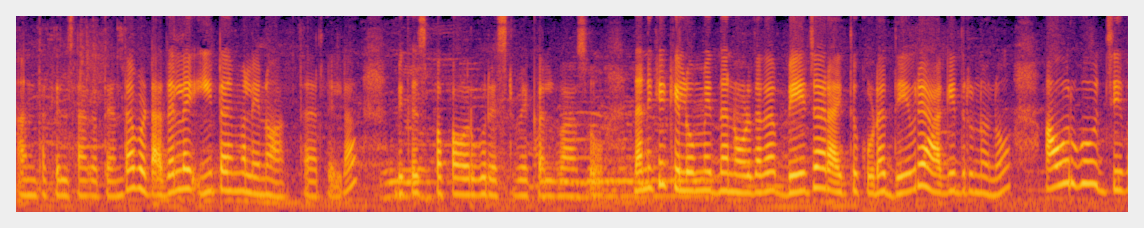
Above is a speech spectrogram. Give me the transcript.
ಅಂತ ಕೆಲಸ ಆಗುತ್ತೆ ಅಂತ ಬಟ್ ಅದೆಲ್ಲ ಈ ಟೈಮಲ್ಲಿ ಏನೂ ಆಗ್ತಾ ಇರಲಿಲ್ಲ. ಬಿಕಾಸ್ ಪಾಪ ಅವ್ರಿಗೂ ರೆಸ್ಟ್ ಬೇಕಲ್ವಾ? ಸೊ ನನಗೆ ಕೆಲವೊಮ್ಮೆ ಇದನ್ನ ನೋಡಿದಾಗ ಬೇಜಾರಾಯಿತು ಕೂಡ. ದೇವರೇ ಆಗಿದ್ರು ಅವ್ರಿಗೂ ಜೀವ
